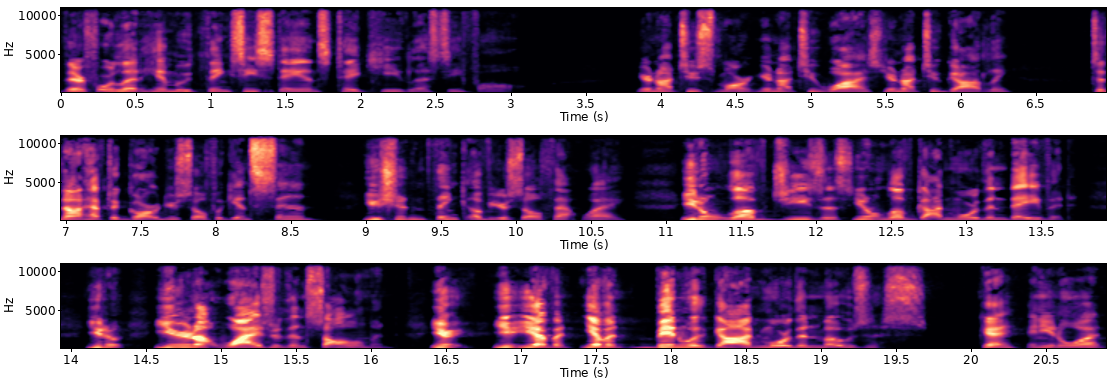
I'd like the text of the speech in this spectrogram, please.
Therefore, let him who thinks he stands take heed lest he fall. You're not too smart. You're not too wise. You're not too godly to not have to guard yourself against sin. You shouldn't think of yourself that way. You don't love Jesus. You don't love God more than David. You don't, you're not wiser than Solomon. You're, you, you, haven't, you haven't been with God more than Moses. Okay? And you know what?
